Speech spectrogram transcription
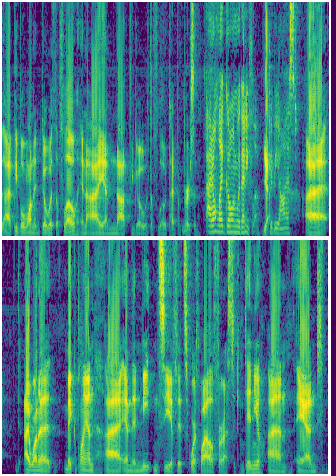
Uh, people wanted to go with the flow, and I am not the go with the flow type of person. I don't like going with any flow, Yeah. to be honest. Uh, I want to make a plan uh, and then meet and see if it's worthwhile for us to continue. Um, and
